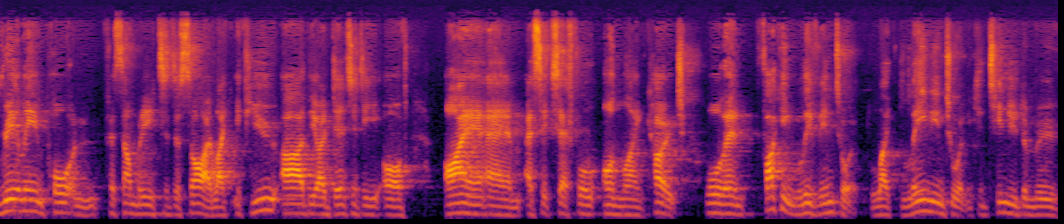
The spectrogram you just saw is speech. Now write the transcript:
really important for somebody to decide. Like, if you are the identity of, I am a successful online coach, well, then fucking live into it. Like, lean into it and continue to move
